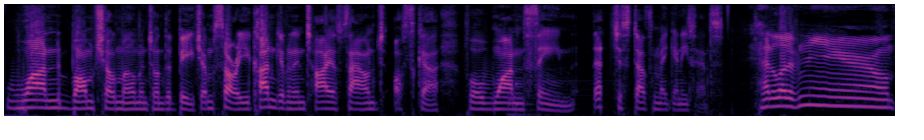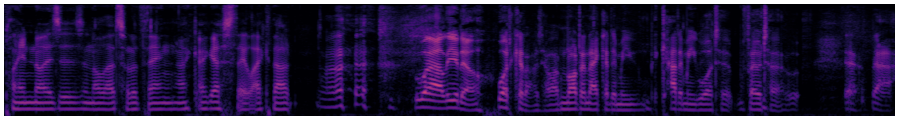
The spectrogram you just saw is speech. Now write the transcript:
one bombshell moment on the beach. I'm sorry, you can't give an entire sound Oscar for one scene. That just doesn't make any sense. It had a lot of meow, plane noises and all that sort of thing. I, I guess they like that. Well, you know, what can I tell? I'm not an Academy Academy voter. voter. Yeah, ah.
